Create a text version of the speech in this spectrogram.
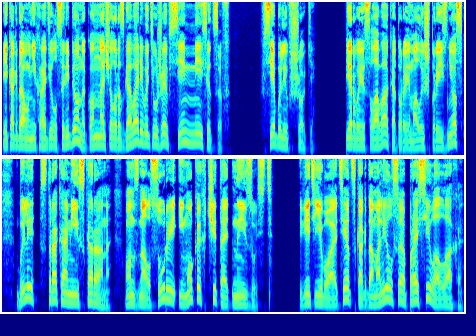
И когда у них родился ребенок, он начал разговаривать уже в семь месяцев. Все были в шоке. Первые слова, которые малыш произнес, были строками из Корана. Он знал суры и мог их читать наизусть. Ведь его отец, когда молился, просил Аллаха,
